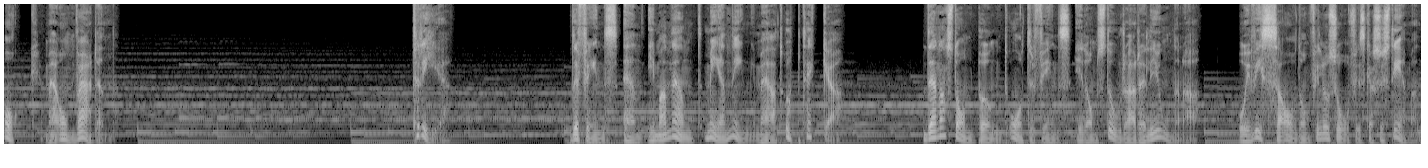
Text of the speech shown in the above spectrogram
och med omvärlden. 3. Det finns en immanent mening med att upptäcka. Denna ståndpunkt återfinns i de stora religionerna och i vissa av de filosofiska systemen.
